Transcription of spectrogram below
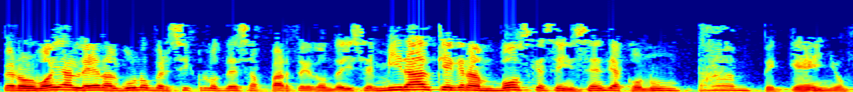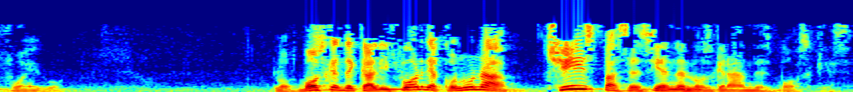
pero voy a leer algunos versículos de esa parte donde dice, mirad qué gran bosque se incendia con un tan pequeño fuego. Los bosques de California con una chispa se encienden los grandes bosques.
